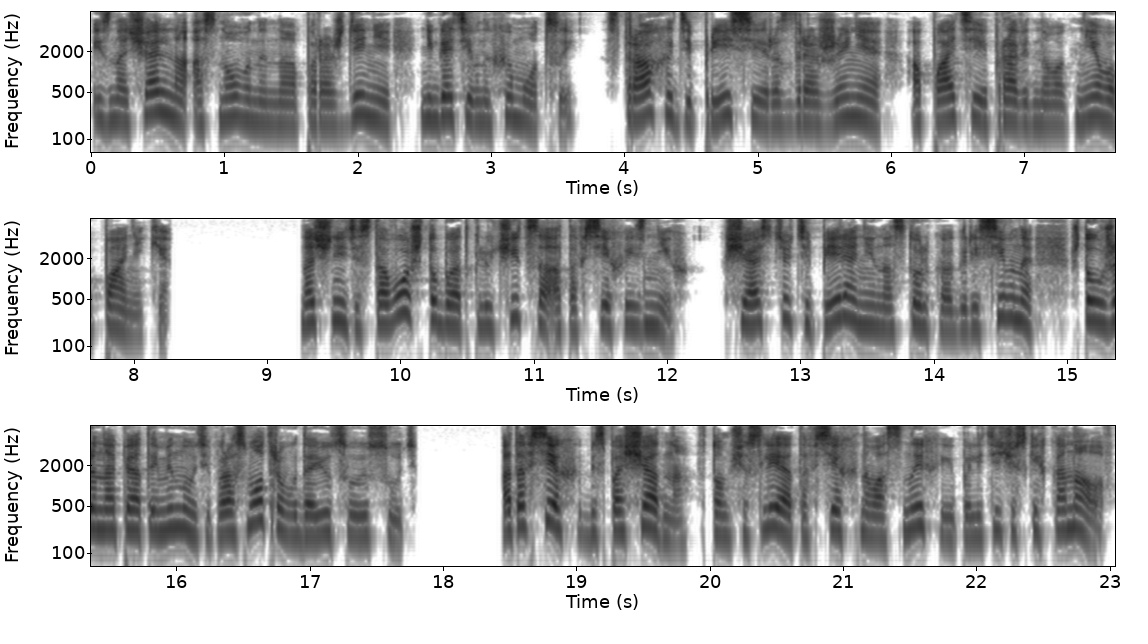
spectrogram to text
изначально основаны на порождении негативных эмоций – страха, депрессии, раздражения, апатии, праведного гнева, паники. Начните с того, чтобы отключиться ото всех из них. К счастью, теперь они настолько агрессивны, что уже на пятой минуте просмотра выдают свою суть. Ото всех беспощадно, в том числе ото всех новостных и политических каналов,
